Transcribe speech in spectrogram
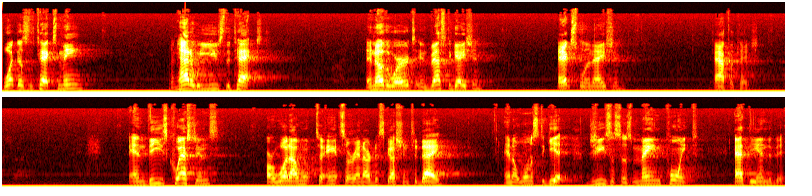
What does the text mean? And how do we use the text? In other words, investigation, explanation, application. And these questions are what I want to answer in our discussion today. And I want us to get Jesus' main point at the end of it.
